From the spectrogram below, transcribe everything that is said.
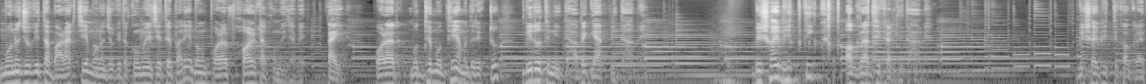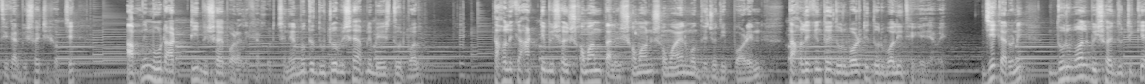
মনোযোগিতা বাড়ার চেয়ে মনোযোগিতা কমে যেতে পারে এবং পড়ার ফলটা কমে যাবে। তাই পড়ার মধ্যে মধ্যেই আমাদের একটু বিরতি নিতে হবে, গ্যাপ নিতে হবে। বিষয়ভিত্তিক অগ্রাধিকার দিতে হবে। বিষয়ভিত্তিক অগ্রাধিকার বিষয়টি হচ্ছে, আপনি মোট আটটি বিষয়ে পড়ালেখা করছেন। এর মধ্যে দুটো বিষয় আপনি বেশ দুর্বল। তাহলে কি আটটি বিষয় সমান? তালে সমান সময়ের মধ্যে যদি পড়েন, তাহলে কিন্তু এই দুর্বলটি দুর্বলই থেকে যাবে। যে কারণে দুর্বল বিষয় দুটিকে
